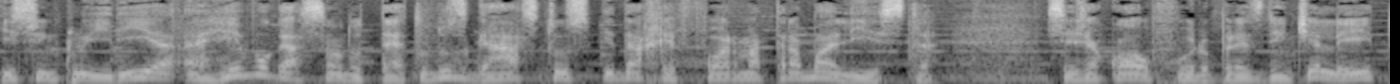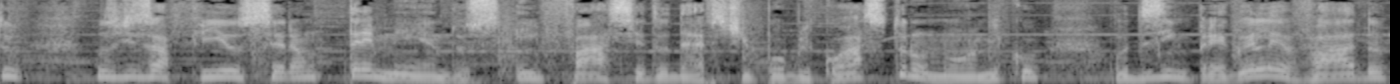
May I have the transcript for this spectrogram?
Isso incluiria a revogação do teto dos gastos e da reforma trabalhista. Seja qual for o presidente eleito, os desafios serão tremendos em face do déficit público astronômico, o desemprego elevado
